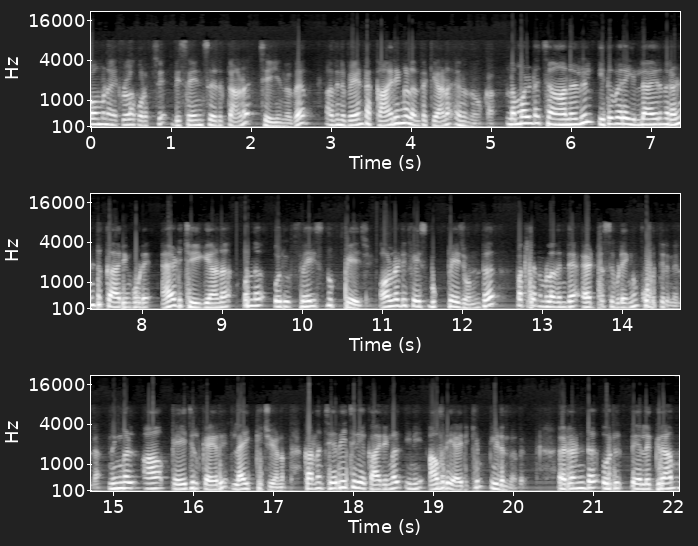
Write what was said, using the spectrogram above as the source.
കോമൺ ആയിട്ടുള്ള കുറച്ച് ഡിസൈൻസ് എടുത്താണ് ചെയ്യുന്നത്. അതിന് വേണ്ട കാര്യങ്ങൾ എന്തൊക്കെയാണ് എന്ന് നോക്കാം. നമ്മളുടെ ചാനലിൽ ഇതുവരെ ഇല്ലായിരുന്ന രണ്ട് കാര്യം കൂടെ ആഡ് ചെയ്യുകയാണ്. ഒന്ന് ഒരു Facebook page already Facebook page ഉണ്ട്. പക്ഷെ നമ്മൾ അതിന്റെ അഡ്രസ് ഇവിടെയെങ്കിലും കൊടുത്തിരുന്നില്ല. നിങ്ങൾ ആ പേജിൽ കയറി ലൈക്ക് ചെയ്യണം. കാരണം ചെറിയ ചെറിയ കാര്യങ്ങൾ ഇനി അവിടെയായിരിക്കും ഇടുന്നത്. രണ്ട് ഒരു ടെലിഗ്രാം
